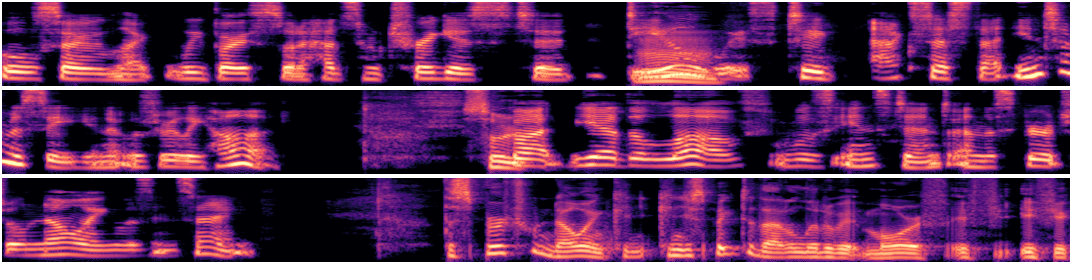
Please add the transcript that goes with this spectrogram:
also like we both sort of had some triggers to deal Mm. with to access that intimacy. And it was really hard. So, But yeah, the love was instant and the spiritual knowing was insane. the spiritual knowing can can you speak to that a little bit more if if if you're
